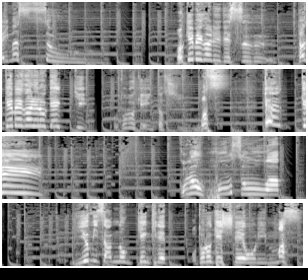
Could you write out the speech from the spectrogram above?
います。竹メガネです。竹メガネの元気お届けいたします。元気!この放送はユミさんの元気でお届けしております。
